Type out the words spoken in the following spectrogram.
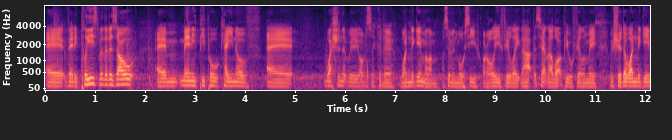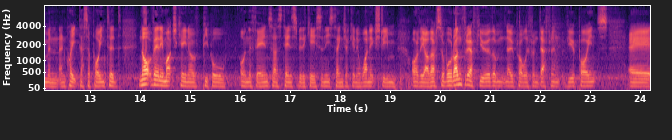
uh, very pleased with the result. Um, many people kind of uh, wishing that we obviously could have won the game. Well, I'm assuming most of you or all of you feel like that, but certainly a lot of people feeling we, we should have won the game and, and quite disappointed. Not very much kind of people on the fence, as tends to be the case in these things. You're kind of one extreme or the other. So we'll run through a few of them now, probably from different viewpoints. Uh,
